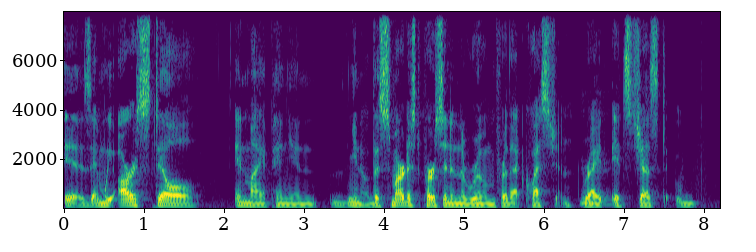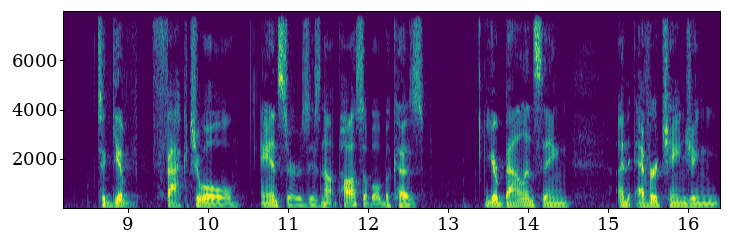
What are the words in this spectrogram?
is, and we are still, in my opinion, you know, the smartest person in the room for that question, mm-hmm. right? It's just to give factual answers is not possible because you're balancing an ever changing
